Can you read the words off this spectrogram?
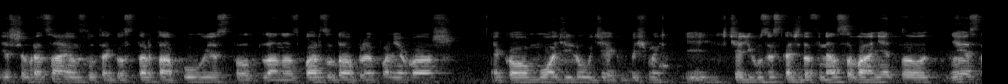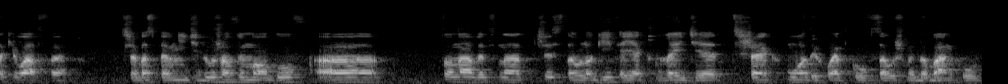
jeszcze wracając do tego startupu, jest to dla nas bardzo dobre, ponieważ jako młodzi ludzie, jakbyśmy ch- chcieli uzyskać dofinansowanie, to nie jest takie łatwe. Trzeba spełnić dużo wymogów, a to nawet na czystą logikę, jak wejdzie trzech młodych łebków, załóżmy do banku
